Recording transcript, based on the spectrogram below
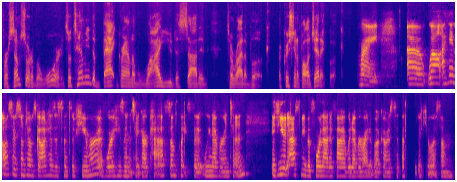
for some sort of award. So tell me the background of why you decided to write a book, a Christian apologetic book. Right. Uh, well, I think also sometimes God has a sense of humor of where He's going to take our path, someplace that we never intend. If you had asked me before that if I would ever write a book, I would have said that's ridiculous. I'm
